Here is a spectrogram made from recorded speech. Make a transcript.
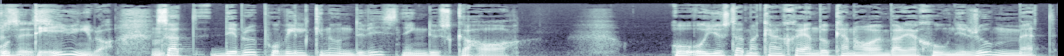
Och det är ju inget bra. Mm. Så att det beror på vilken undervisning du ska ha och, och, just att man kanske ändå kan ha en variation i rummet.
